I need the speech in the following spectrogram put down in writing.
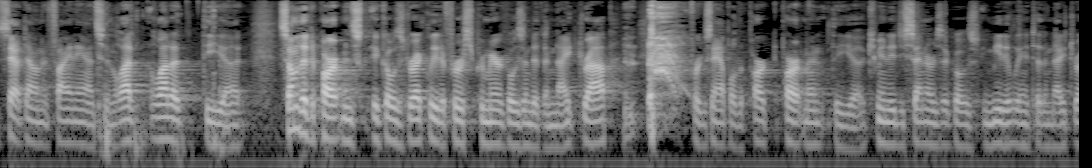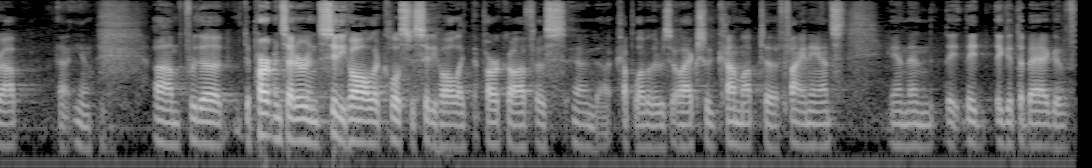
sat down in finance and a lot, a lot of the, uh, some of the departments, it goes directly to First Premier, goes into the night drop. For example, the park department, the uh, community centers, it goes immediately into the night drop, uh, you know. Um, For the departments that are in City Hall or close to City Hall, like the park office and a couple of others, will actually come up to finance, and then they, they, they get the bag of,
